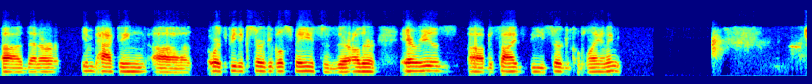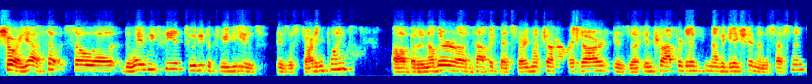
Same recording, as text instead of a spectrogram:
uh, that are impacting orthopedic surgical space? Is there other areas besides the surgical planning? Sure. Yeah. So the way we see it, 2D to 3D is a starting point. But another topic that's very much on our radar is intraoperative navigation and assessment.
